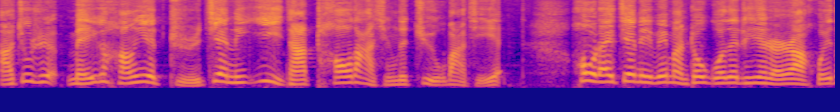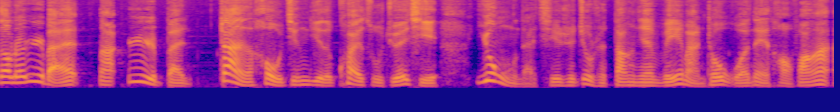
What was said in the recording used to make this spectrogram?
啊，就是每个行业只建立一家超大型的巨无霸企业。后来建立伪满洲国的这些人啊，回到了日本那，日本战后经济的快速崛起，用的其实就是当年伪满洲国那套方案。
